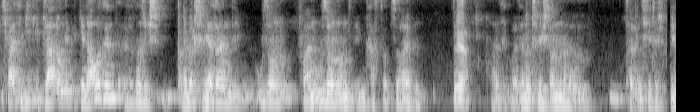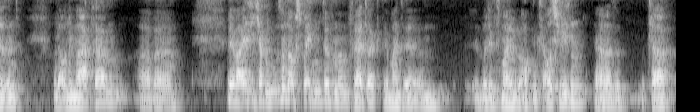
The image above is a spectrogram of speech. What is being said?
ich weiß nicht, wie die Planungen genau sind. Es ist natürlich, oder wird schwer sein, die Uson, vor allem Uson und eben Castrop zu halten. Ja. Weil sie, weil sie natürlich schon ähm, talentierte Spieler sind und auch einen Markt haben. Aber wer weiß, ich habe mit Uson auch sprechen dürfen am Freitag. Der meinte, ähm, würde jetzt mal überhaupt nichts ausschließen. Ja, also klar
